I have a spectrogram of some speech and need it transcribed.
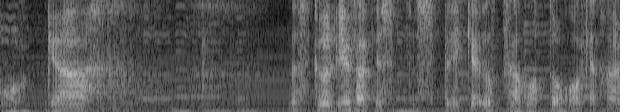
Och det skulle ju faktiskt spricka upp framåt dagen här.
